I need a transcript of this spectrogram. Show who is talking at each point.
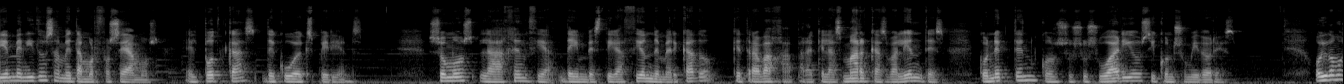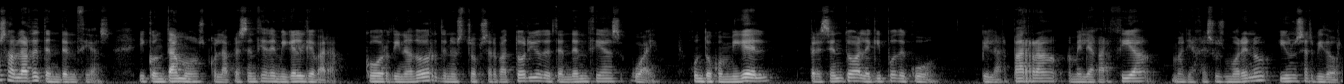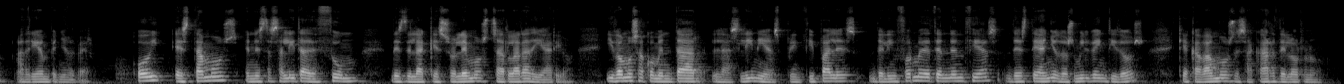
Speaker 1: Bienvenidos a Metamorfoseamos, el podcast de QO Experience. Somos la agencia de investigación de mercado que trabaja para que las marcas valientes conecten con sus usuarios y consumidores. Hoy vamos a hablar de tendencias y contamos con la presencia de Miguel Guevara, coordinador de nuestro Observatorio de Tendencias Guay. Junto con Miguel, presento al equipo de QO, Pilar Parra, Amelia García, María Jesús Moreno y un servidor, Adrián Peñalver. Hoy estamos en esta salita de Zoom desde la que solemos charlar a diario y vamos a comentar las líneas principales del informe de tendencias de este año 2022 que acabamos de sacar del horno.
